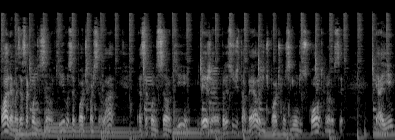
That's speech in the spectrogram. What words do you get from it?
Olha, mas essa condição aqui você pode parcelar? Essa condição aqui, veja, é um preço de tabela, a gente pode conseguir um desconto para você. E aí,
